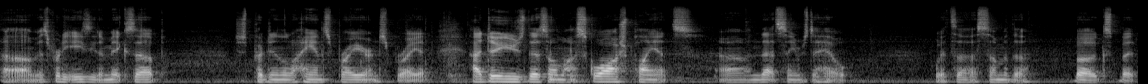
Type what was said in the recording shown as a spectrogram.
Um, it's pretty easy to mix up. Just put it in a little hand sprayer and spray it. I do use this on my squash plants, uh, and that seems to help with uh, some of the bugs, but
